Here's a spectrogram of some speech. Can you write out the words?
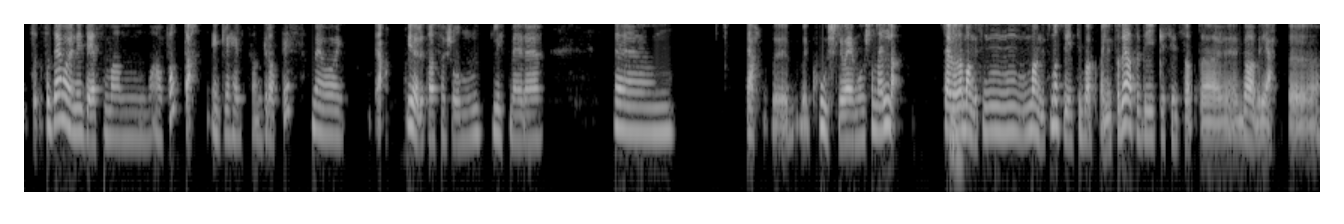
så, så, det var jo en idé som man har fått, da, egentlig helt sånn gratis, med å ja, gjøre transaksjonen litt mer um, ja, koselig og emosjonell, da. Selv om det er mm. mange som, mange som også gir tilbakemelding på det, at de ikke syns at uh, gaver i app uh,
